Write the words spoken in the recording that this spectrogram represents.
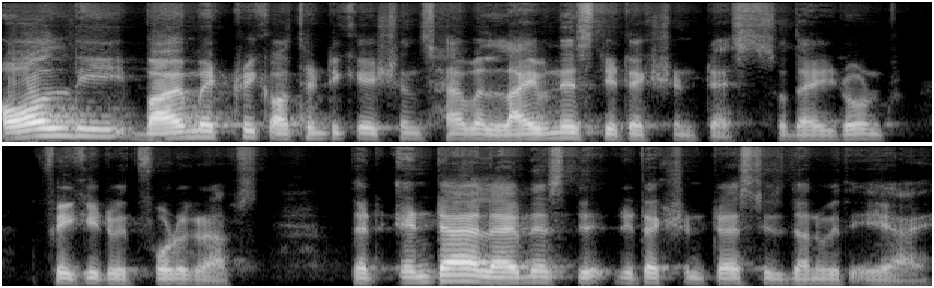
All the biometric authentications have a liveness detection test so that you don't fake it with photographs. That entire liveness de detection test is done with AI.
